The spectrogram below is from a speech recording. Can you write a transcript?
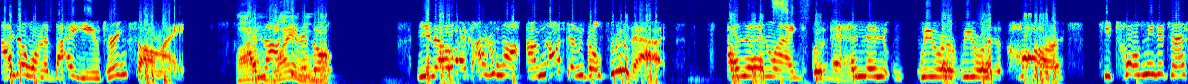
I don't want to buy you drinks all night. I I'm don't going to go. You know, like I'm not. I'm not going to go through that. And then, like, and then we were we were in the car. He told me to dress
